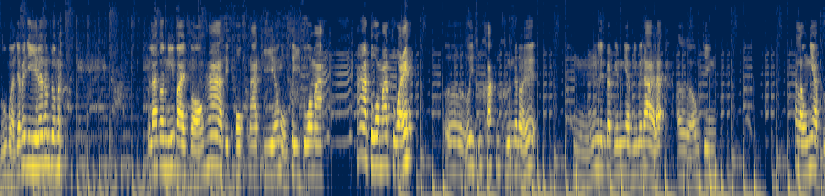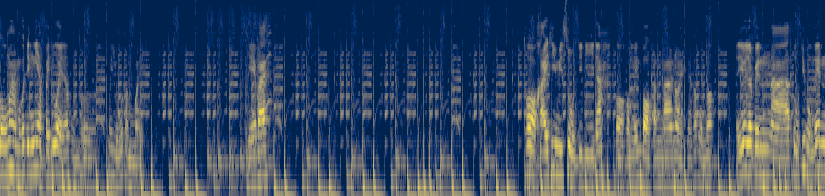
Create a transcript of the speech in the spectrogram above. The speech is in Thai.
ดูเหมือนจะไม่ดีนะท่านผู้ชมนะ เวลาตอนนี้บ่ายสองห้าสิบหกนาทีนะผมสี่ตัวมาห้าตัวมาสวย เออเอ้ยคือคักคือคืนกันหน่อยเฮ้ยเล่นแบบเงียบๆนี้ไม่ได้แล้ว เออเอาจริง ถ้าเราเงียบโลมามันก็จะเงียบไปด้วยนะผมเออ ไม่รู้ทำไมเคไปก็ใครที่มีสูตรดีๆ นะ ก็คอมเมนต์บอกกันมาหน่อยนะครับผมเนาะอันนี้ก็จะเป็นอ่าสูตรที่ผมเล่น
